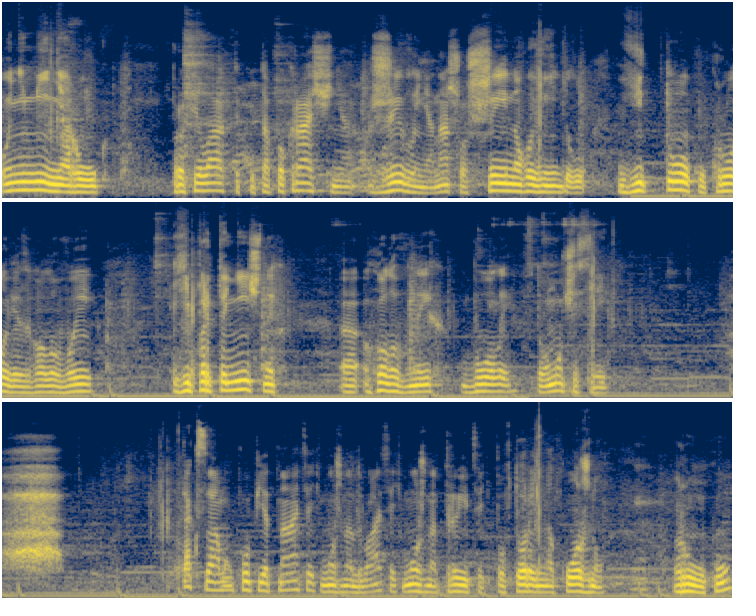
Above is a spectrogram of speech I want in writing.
оніміння рук, профілактику та покращення живлення нашого шийного відділу, відтоку крові з голови, гіпертонічних е, головних болей в тому числі. Так само по 15, можна 20, можна 30 повторень на кожну руку.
